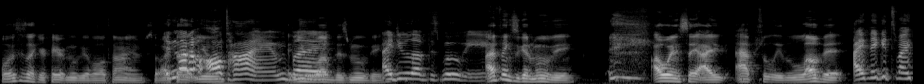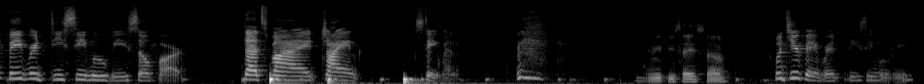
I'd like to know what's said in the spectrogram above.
Well, this is like your favorite movie of all time, so I it's thought not of you, all time, but you love this movie. I do love this movie. I think it's a good movie. I wouldn't say I absolutely love it. I think it's my favorite DC movie so far. That's my giant statement. I mean, if you say so. What's your favorite DC movie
